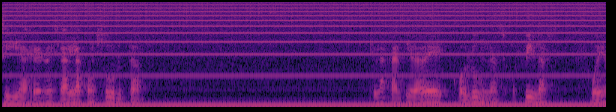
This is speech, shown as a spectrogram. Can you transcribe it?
si al realizar la consulta la cantidad de columnas o filas fue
